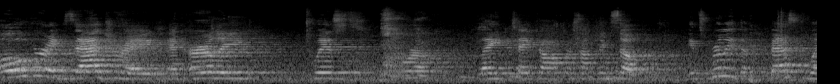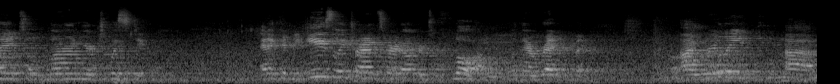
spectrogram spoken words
over exaggerate an early twist or a late takeoff or something. So it's really the best way to learn your twisting. And it can be easily transferred over to floor when they're ready. But I really um,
